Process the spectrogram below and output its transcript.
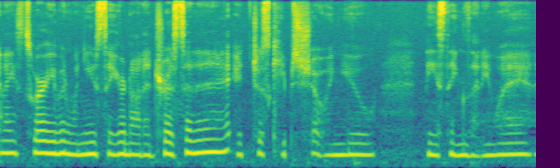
And I swear, even when you say you're not interested in it, it just keeps showing you these things anyway.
